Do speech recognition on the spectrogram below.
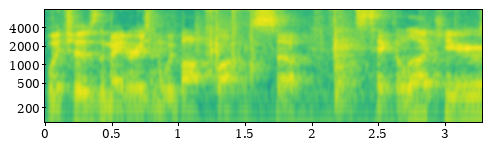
which is the main reason we bought plugs. So let's take a look here.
